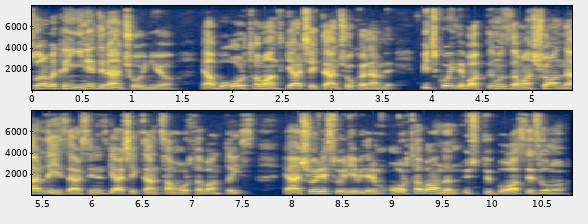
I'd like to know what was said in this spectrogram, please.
Sonra bakın yine direnç oynuyor. Ya bu orta band gerçekten çok önemli. Bitcoin'de baktığımız zaman şu an neredeyiz derseniz gerçekten tam orta banttayız. Yani şöyle söyleyebilirim. Orta bandın üstü boğa sezonu,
